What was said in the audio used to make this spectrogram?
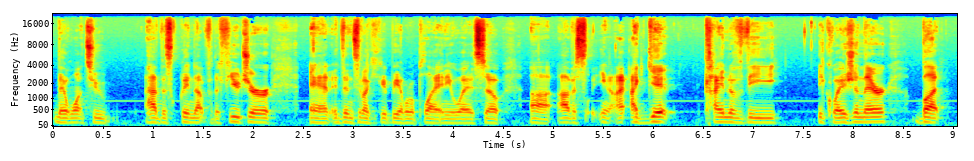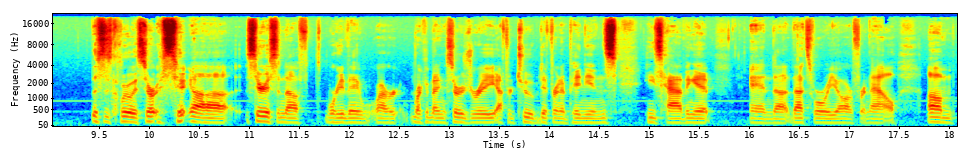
they want to have this cleaned up for the future, and it didn't seem like he could be able to play anyway. So uh, obviously, you know, I, I, get kind of the equation there, but this is clearly ser- uh, serious enough where they are recommending surgery after two different opinions. He's having it, and uh, that's where we are for now. Um,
